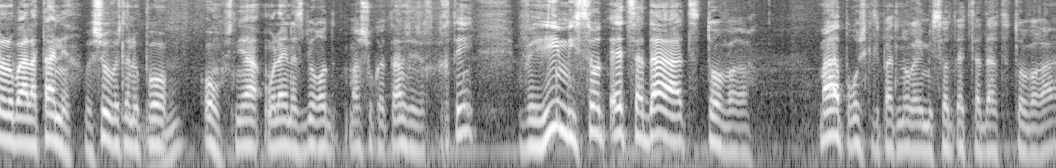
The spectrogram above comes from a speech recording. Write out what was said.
לנו בעל התניא, ושוב, יש לנו פה, או, שנייה, אולי נסביר עוד משהו קטן ששכחתי, והיא מסוד עץ הדעת טוב ורע. מה הפירוש קליפת נוגה היא מסוד עץ הדעת טוב ורע?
